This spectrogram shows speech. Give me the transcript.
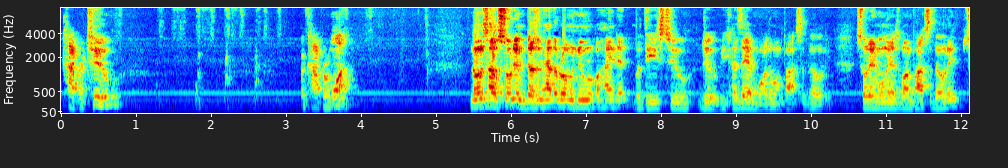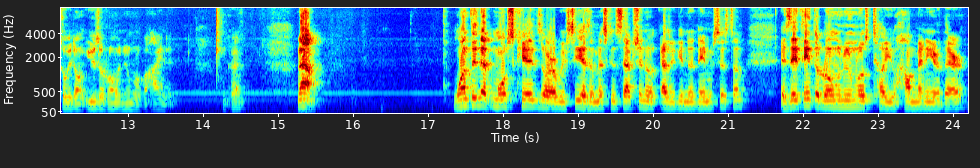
copper 2 or copper 1. Notice how sodium doesn't have the Roman numeral behind it, but these two do because they have more than one possibility. Sodium only has one possibility, so we don't use a Roman numeral behind it. Okay. Now, one thing that most kids or we see as a misconception as we get into the naming system is they think the Roman numerals tell you how many are there.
